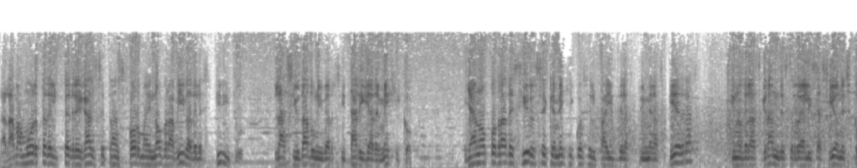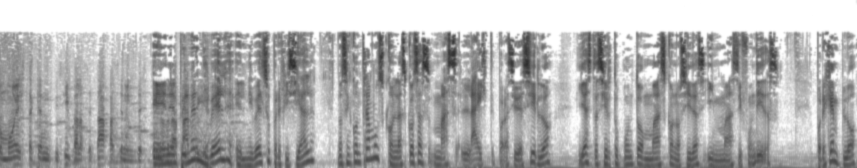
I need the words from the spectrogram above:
La lava muerta del Pedregal se transforma en obra viva del espíritu, la ciudad universitaria de México. Ya no podrá decirse que México es el país de las primeras piedras, sino de las grandes realizaciones como esta que anticipa las etapas en el destino En de la el primer patria. nivel, el nivel superficial, nos encontramos con las cosas más light, por así decirlo, y hasta cierto punto más conocidas y más difundidas. Por ejemplo,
